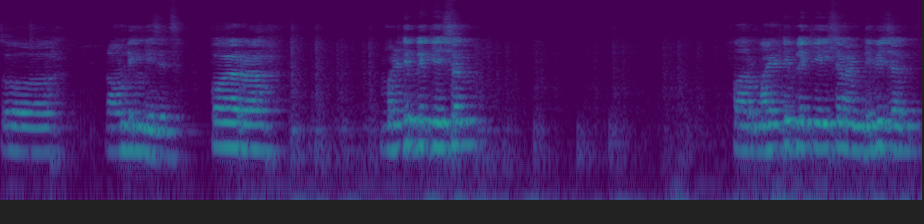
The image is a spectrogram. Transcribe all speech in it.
so rounding digits. For uh, multiplication, for multiplication and division,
